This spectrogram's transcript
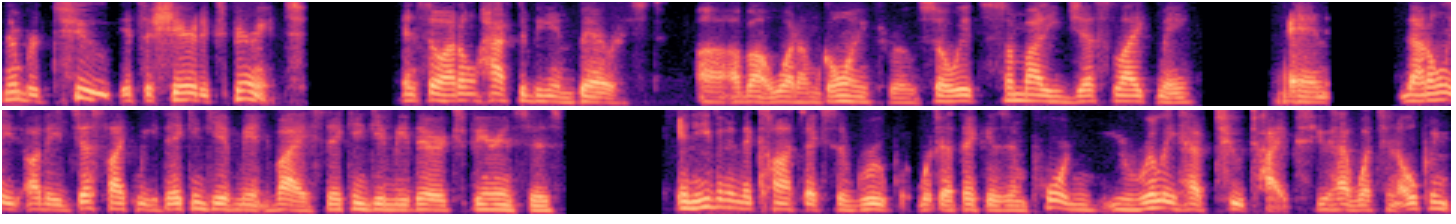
number two, it's a shared experience, and so I don't have to be embarrassed uh, about what I'm going through. So it's somebody just like me, and not only are they just like me, they can give me advice, they can give me their experiences. And even in the context of group, which I think is important, you really have two types. You have what's an open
